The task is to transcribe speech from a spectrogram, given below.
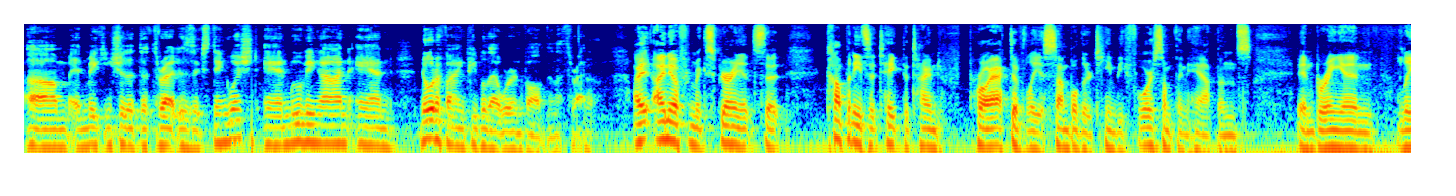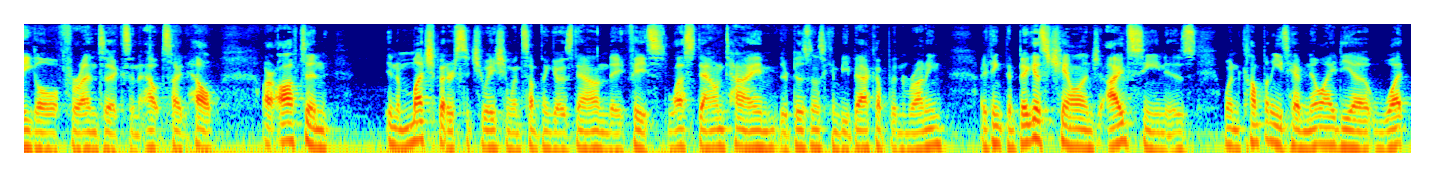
um, and making sure that the threat is extinguished and moving on and notifying people that were involved in the threat. I, I know from experience that companies that take the time to proactively assemble their team before something happens and bring in legal, forensics, and outside help are often in a much better situation when something goes down. They face less downtime, their business can be back up and running. I think the biggest challenge I've seen is when companies have no idea what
